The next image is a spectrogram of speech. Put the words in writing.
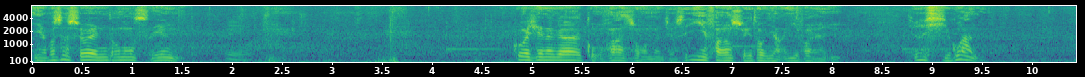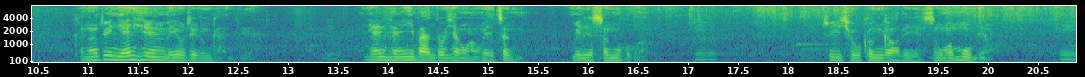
也不是所有人都能适应的。嗯。过去那个古话说嘛，就是一方水土养一方人，就是习惯了。可能对年轻人没有这种感觉，年轻人一般都想往外挣，为了生活，嗯。追求更高的生活目标，嗯。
